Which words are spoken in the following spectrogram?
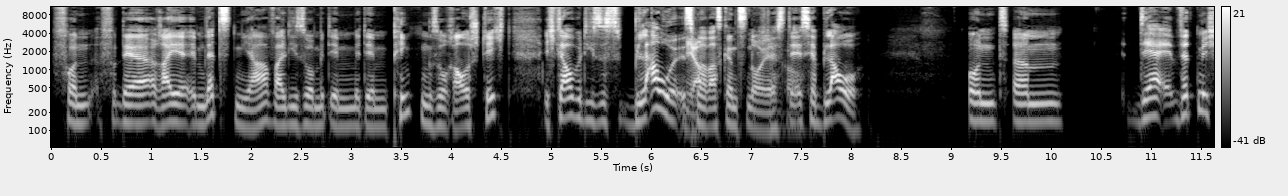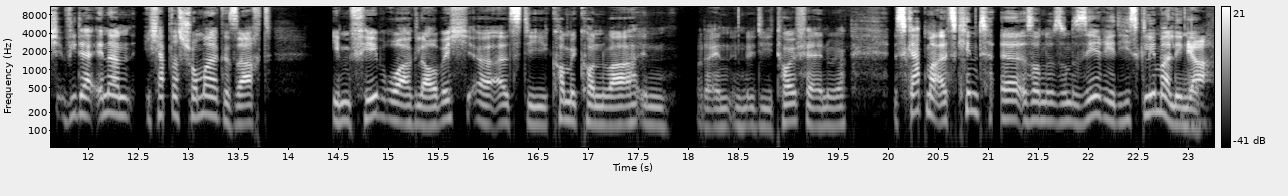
von, von der Reihe im letzten Jahr, weil die so mit dem, mit dem Pinken so raussticht. Ich glaube, dieses Blaue ist Ja, mal was ganz Neues. Der ist ja blau. Und ähm, der wird mich wieder erinnern, ich habe das schon mal gesagt, im Februar, glaube ich, äh, als die Comic-Con war in oder in, in die Toy Fair in New York. Es gab mal als Kind äh, so, eine, so eine Serie, die hieß Glimmerlinge. Ja,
